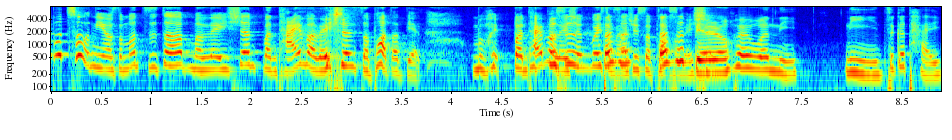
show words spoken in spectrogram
不出你有什么值得 Malaysian 本台 Malaysian support 的点。本本台 Malaysian 为，什么要去但是 support 但是？别人会问你，你这个台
